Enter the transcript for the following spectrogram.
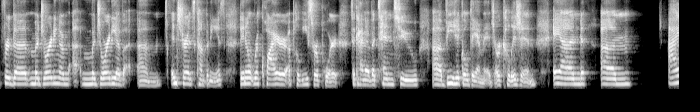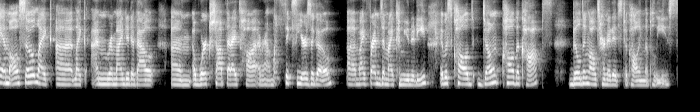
for the majority of uh, majority of um, insurance companies they don't require a police report to kind of attend to uh, vehicle damage or collision. And um, i am also like uh, like i'm reminded about um, a workshop that i taught around six years ago uh, my friends in my community. It was called don't call the cops building alternatives to calling the police.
